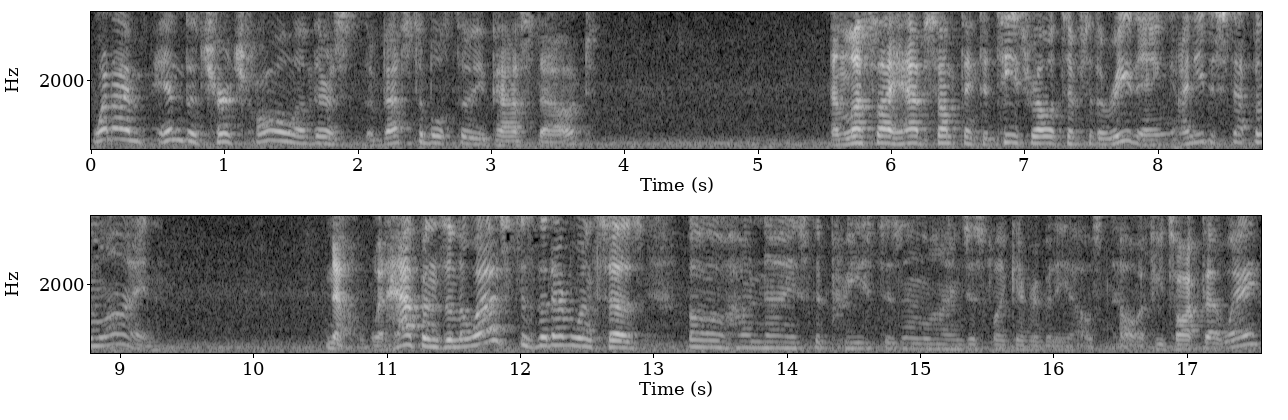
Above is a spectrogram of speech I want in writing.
When I'm in the church hall and there's vegetables to be passed out, unless I have something to teach relative to the reading, I need to step in line. Now, what happens in the West is that everyone says, oh, how nice, the priest is in line just like everybody else. No, if you talk that way,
